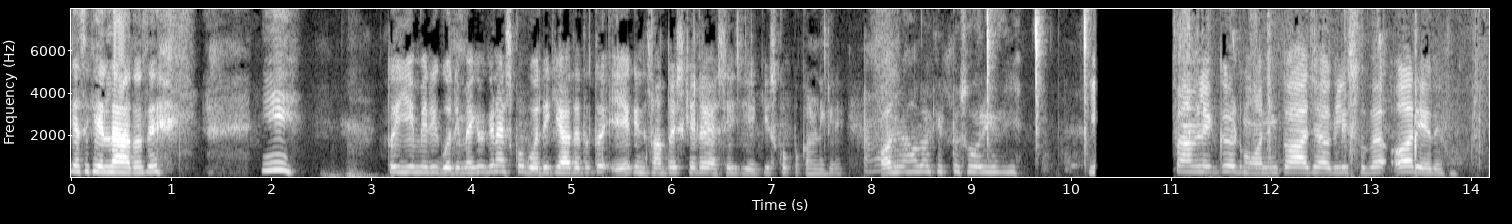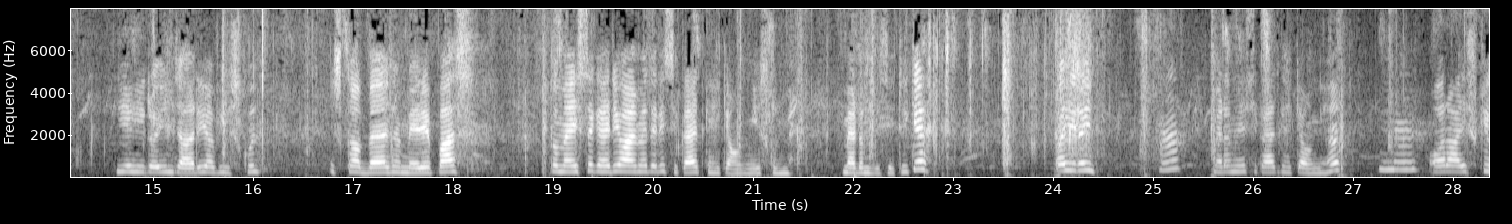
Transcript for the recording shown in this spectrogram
कैसे खेल रहा है हाथों से। तो ये मेरी गोदी में क्योंकि ना इसको गोदी की आदत है तो एक इंसान तो इसके लिए ऐसे ही चाहिए कि इसको पकड़ने के लिए। और यहाँ पर किट्टू सो रही है ये। फैमिली गुड मॉर्निंग तो आज है अगली सुबह और ये देखो। ये हीरोइन जा रही है अभी स्कूल इसका बैग है मेरे पास। तो मैं इससे कह रही हूँ आज मैं तेरी शिकायत कह के आऊँगी स्कूल में मैडम जी से ठीक है? ओ हीरोइन हाँ? मैडम ये शिकायत कह के आऊँगी हाँ? और आज इसके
